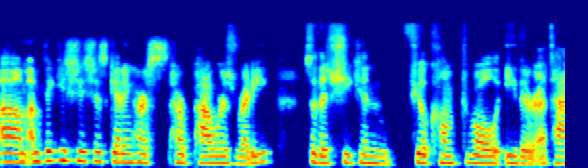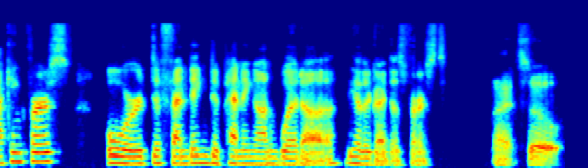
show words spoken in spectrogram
Um, I'm thinking she's just getting her her powers ready so that she can feel comfortable either attacking first or defending, depending on what uh the other guy does first. All right. So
